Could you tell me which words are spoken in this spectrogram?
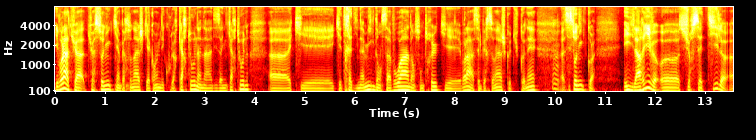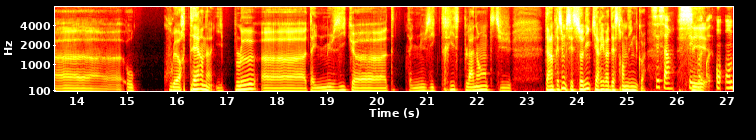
et voilà tu as, tu as Sonic qui est un personnage qui a quand même des couleurs cartoon un, un design cartoon euh, qui, est, qui est très dynamique dans sa voix dans son truc qui est voilà c'est le personnage que tu connais Mm. c'est Sonic quoi. Et il arrive sur cette île aux couleurs ternes, il pleut, t'as une musique, t'as une musique triste, planante. Tu as l'impression que c'est Sonic qui arrive à Death Stranding quoi. C'est ça. C'est- on,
